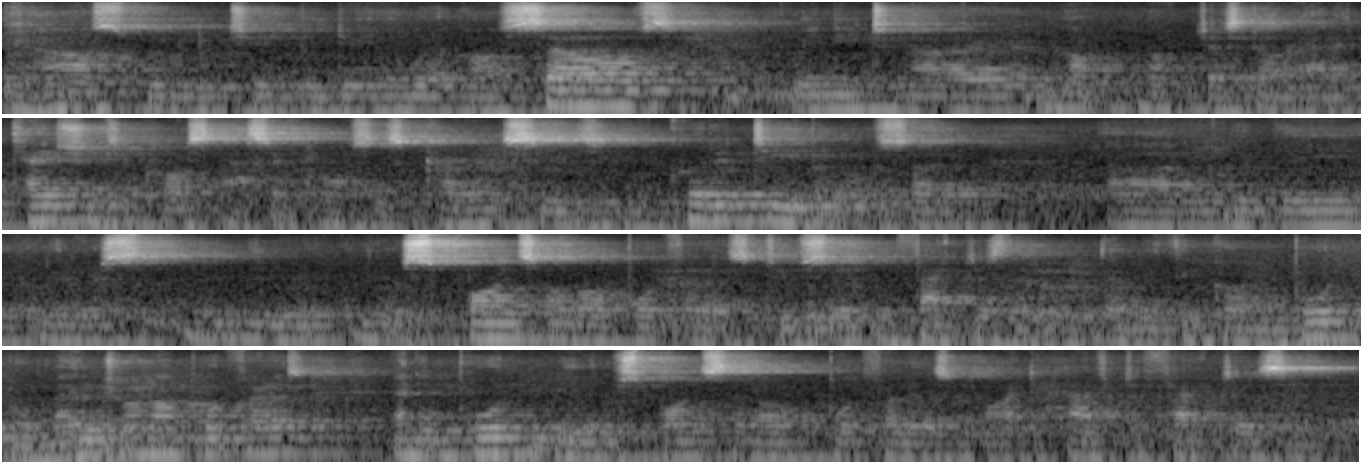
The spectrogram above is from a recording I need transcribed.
in-house, we need to be doing the work ourselves, we need to know not, not just our allocations across asset classes, currencies, and liquidity, but also um, the, the, the response of our portfolios to certain factors that, that we think are important or major on our portfolios, and importantly, the response that our portfolios might have to factors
